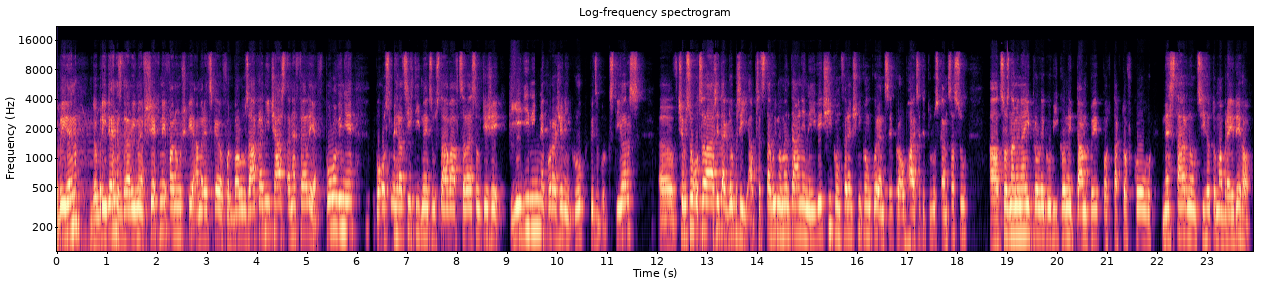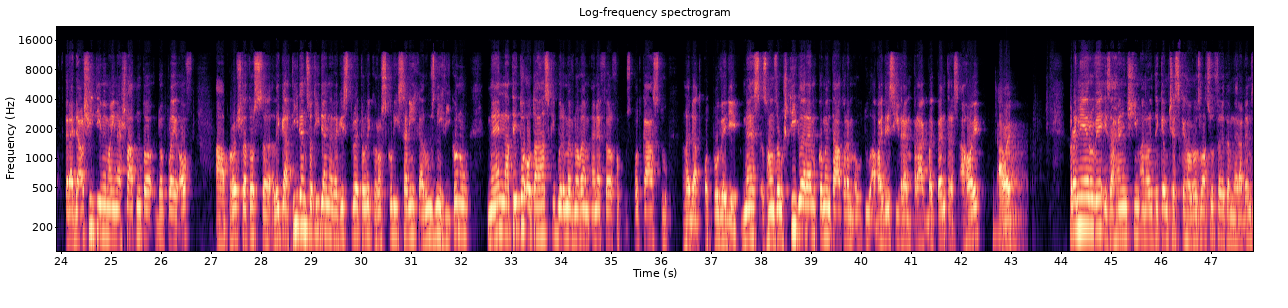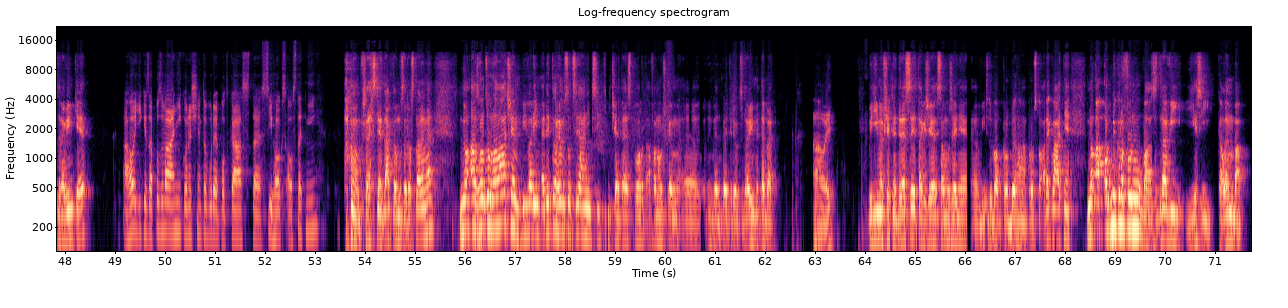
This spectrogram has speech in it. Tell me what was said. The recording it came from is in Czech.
Dobrý den, dobrý den, zdravíme všechny fanoušky amerického fotbalu. Základní část NFL je v polovině, po osmi hracích týdnech zůstává v celé soutěži jediný neporažený klub Pittsburgh Steelers. Eh, v čem jsou oceláři tak dobří a představují momentálně největší konferenční konkurenci pro obhájce titulu z Kansasu? A co znamenají pro ligu výkony Tampy pod taktovkou nestárnoucího Toma Bradyho, které další týmy mají našlápnuto do playoff a proč letos Liga týden co týden registruje tolik rozkolísaných a různých výkonů? Nejen na tyto otázky budeme v novém NFL Focus podcastu hledat odpovědi. Dnes s Honzou Štíglerem, komentátorem O2 a wide receiverem Prague Black Panthers. Ahoj. Ahoj. Premiérově i zahraničním analytikem Českého rozhlasu Filipem Neradem. Zdravím tě. Ahoj, díky za pozvání. Konečně to bude podcast Seahawks a ostatní. Přesně tak, tomu se dostaneme. No a s Honzou Hlaváčem, bývalým editorem sociálních sítí ČT Sport a fanouškem uh, New England Patriots. Zdravím i tebe. Ahoj. Vidíme všechny dresy, takže samozřejmě eh, výzdoba proběhla naprosto adekvátně. No a od mikrofonu vás zdraví Jiří Kalemba.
